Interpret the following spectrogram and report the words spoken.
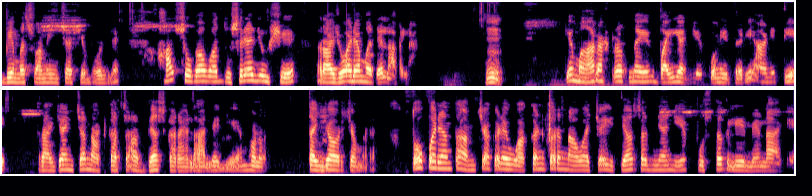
भीमस्वामींच्याशी बोलले. हा सुगावा दुसऱ्या दिवशी राजवाड्यामध्ये लागला. की महाराष्ट्रातनं एक बाई आली कोणीतरी आणि ती राजांच्या नाटकाचा अभ्यास करायला आलेली आहे म्हणून तंजावरच्या मरात तोपर्यंत आमच्याकडे वाकणकर नावाच्या इतिहासज्ञांनी एक पुस्तक लिहिलेलं आहे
